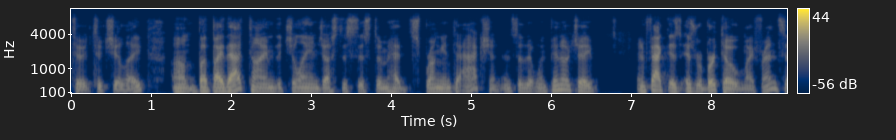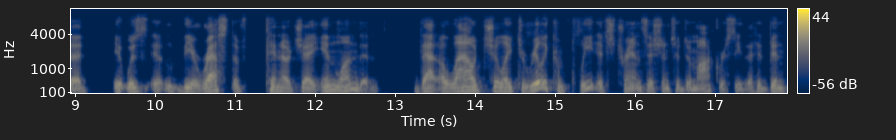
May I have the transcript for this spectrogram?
to to, Chile, um, but by that time, the Chilean justice system had sprung into action, and so that when Pinochet, in fact, as as Roberto, my friend, said, it was uh, the arrest of Pinochet in London that allowed Chile to really complete its transition to democracy that had been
